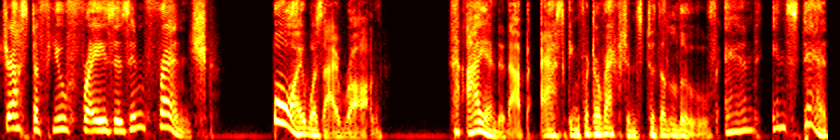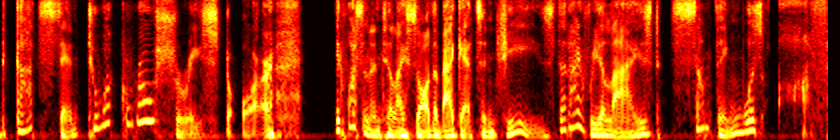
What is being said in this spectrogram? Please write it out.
just a few phrases in French. Boy, was I wrong. I ended up asking for directions to the Louvre and instead got sent to a grocery store. It wasn't until I saw the baguettes and cheese that I realized something was off.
